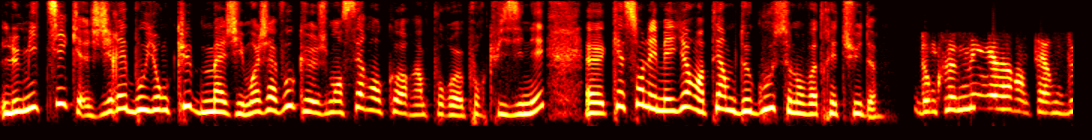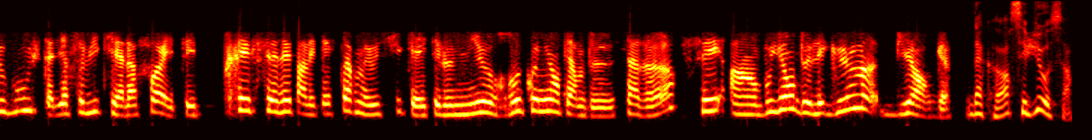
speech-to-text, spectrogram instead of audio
le mythique, je dirais bouillon cube magie. Moi, j'avoue que je m'en sers encore hein, pour euh, pour cuisiner. Euh, quels sont les meilleurs en termes de goût selon votre étude? Donc le meilleur en termes de goût, c'est-à-dire celui qui à la fois a été préféré par les testeurs, mais aussi qui a été le mieux reconnu en termes de saveur, c'est un bouillon de légumes Bjorg. D'accord, c'est bio ça.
